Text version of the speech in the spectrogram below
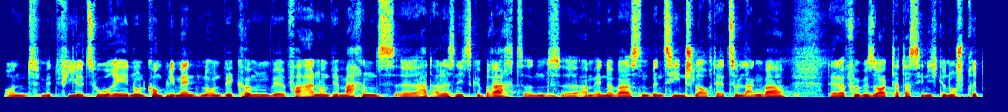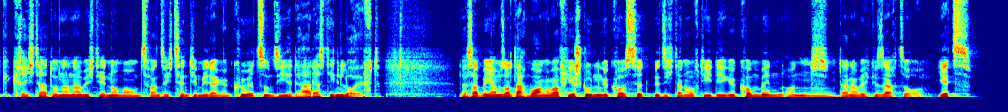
Und mit viel Zureden und Komplimenten und wir können, wir fahren und wir machen's, äh, hat alles nichts gebracht. Und mhm. äh, am Ende war es ein Benzinschlauch, der zu lang war, der dafür gesorgt hat, dass sie nicht genug Sprit gekriegt hat. Und dann habe ich den nochmal um 20 Zentimeter gekürzt und siehe da, das Ding läuft. Das hat mich am Sonntagmorgen aber vier Stunden gekostet, bis ich dann auf die Idee gekommen bin. Und mhm. dann habe ich gesagt, so, jetzt,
